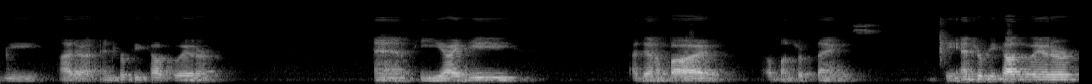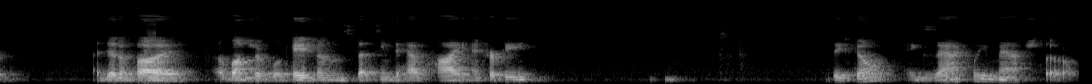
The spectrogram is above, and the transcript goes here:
the IDA entropy calculator. And PEID identified a bunch of things. The entropy calculator identified a bunch of locations that seem to have high entropy. They don't exactly match though,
